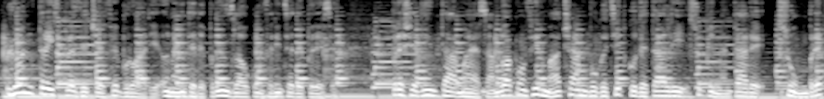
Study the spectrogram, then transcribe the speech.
Luni 13 februarie, înainte de prânz, la o conferință de presă, președinta Maia Sandu a confirmat și a îmbogățit cu detalii suplimentare sumbre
